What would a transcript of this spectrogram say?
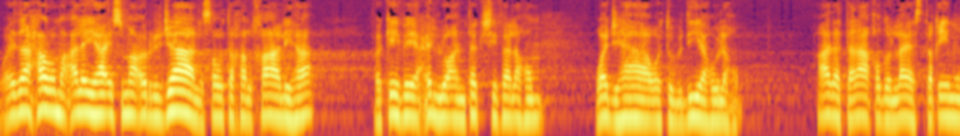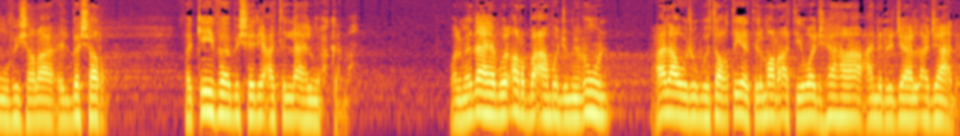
وإذا حرم عليها اسماع الرجال صوت خلخالها فكيف يحل أن تكشف لهم وجهها وتبديه لهم؟ هذا تناقض لا يستقيم في شرائع البشر فكيف بشريعة الله المحكمة؟ والمذاهب الأربعة مجمعون على وجوب تغطية المرأة وجهها عن الرجال الأجانب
